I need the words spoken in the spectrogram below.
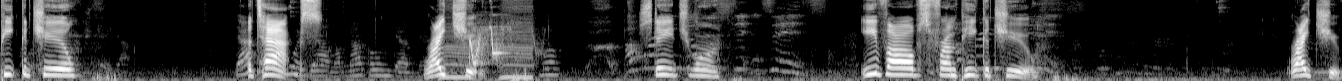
Pikachu. Attacks. Raichu. Stage 1. Evolves from Pikachu. Raichu.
